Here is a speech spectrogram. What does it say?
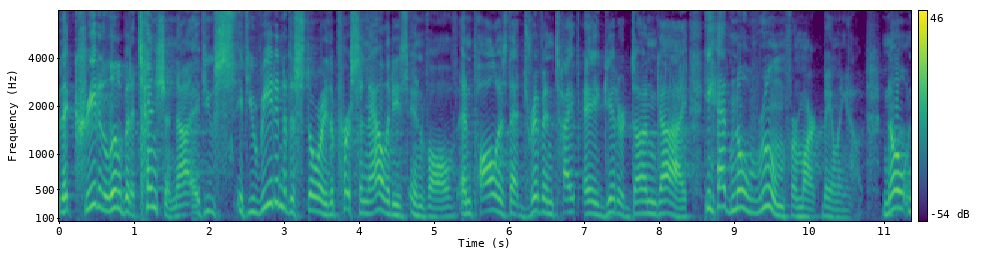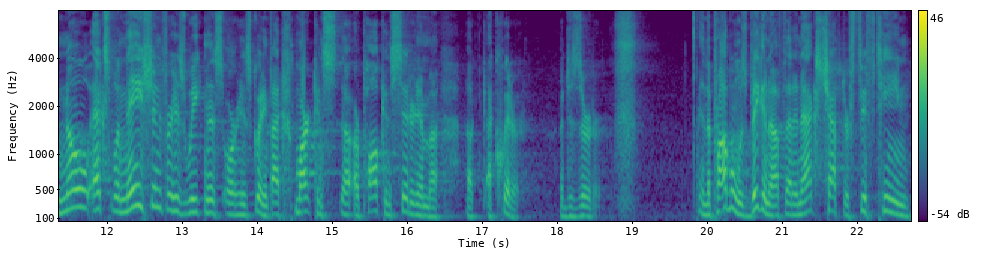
that created a little bit of tension. Now, if you, if you read into the story, the personalities involved, and Paul is that driven type A, get or done guy, he had no room for Mark bailing out. No, no explanation for his weakness or his quitting. In fact, Mark, uh, or Paul considered him a, a, a quitter, a deserter. And the problem was big enough that in Acts chapter 15,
